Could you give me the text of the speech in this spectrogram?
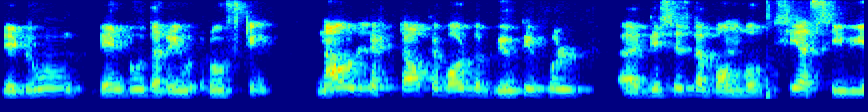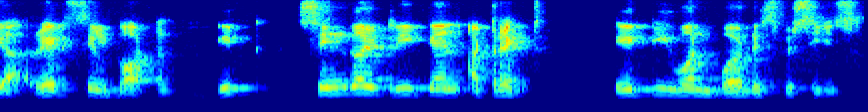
They do then do the roosting. Now let's talk about the beautiful uh, this is the Bombax ceiba red silk cotton. It single tree can attract 81 bird species.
